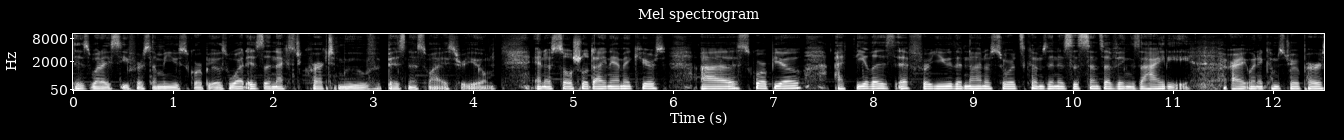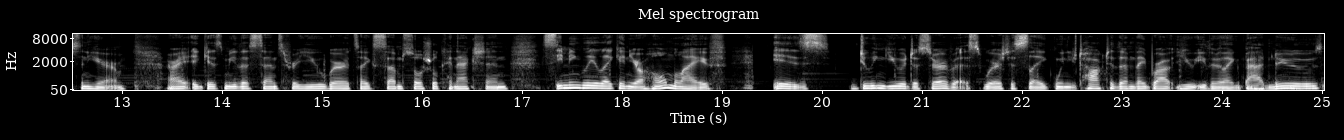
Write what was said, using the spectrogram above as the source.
is what I see for some of you Scorpios. What is the next correct move business wise for you? And a social dynamic here, uh, Scorpio, I feel as if for you, the Nine of Swords comes in as a sense of anxiety, all right, when it comes to a person here. All right, it gives me the sense for you where it's like some social connection, seemingly like in your home life is doing you a disservice where it's just like when you talk to them they brought you either like bad news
